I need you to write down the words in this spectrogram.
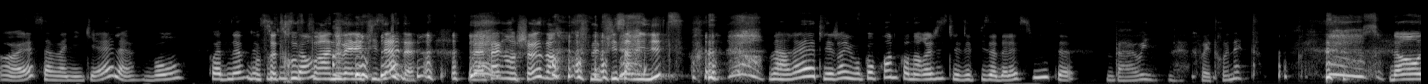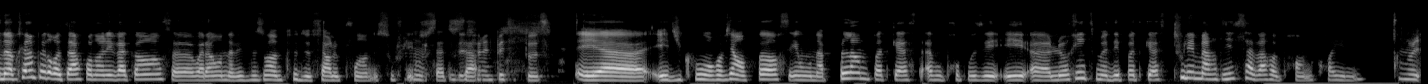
Ouais, ça va nickel. Bon, quoi de neuf depuis On se retrouve pour un nouvel épisode bah, Pas grand-chose, hein, depuis 5 minutes. Mais arrête, les gens ils vont comprendre qu'on enregistre les épisodes à la suite. Bah oui, bah, faut être honnête. Non, on a pris un peu de retard pendant les vacances. euh, voilà, on avait besoin un peu de faire le point, de souffler, Mm, tout ça, tout de ça. faire une petite pause. Et, euh, et du coup, on revient en force et on a plein de podcasts à vous proposer. Et euh, le rythme des podcasts tous les mardis, ça va reprendre, croyez-nous. Oui.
